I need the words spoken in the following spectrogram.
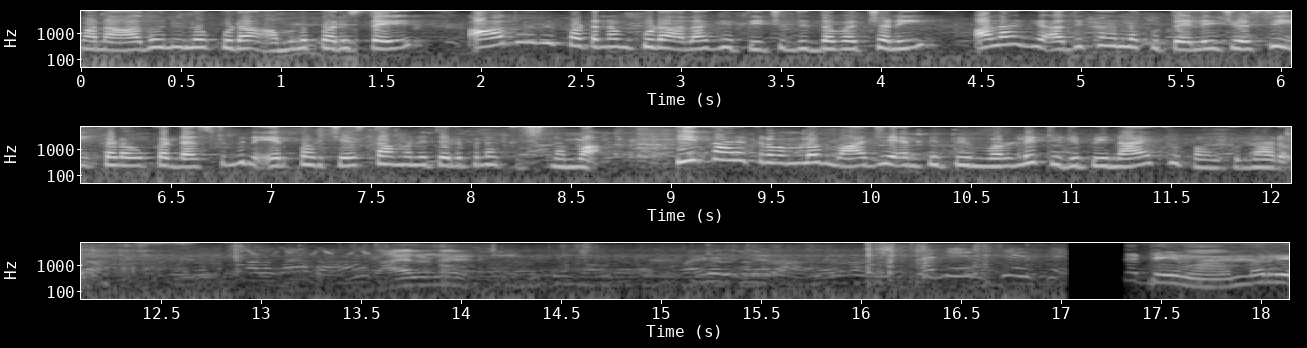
మన ఆధోనిలో కూడా అమలు పరిస్తే ఆదోని పట్టణం కూడా అలాగే తీర్చిదిద్దవచ్చని అలాగే అధికారులకు తెలియజేసి ఇక్కడ ఒక డస్ట్బిన్ ఏర్పాటు చేస్తామని తెలిపిన కృష్ణమ్మ. ఈ కార్యక్రమంలో మాజీ ఎంపీపీ మురళి టీడీపీ నాయకులు పాల్గొన్నారు. మరి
